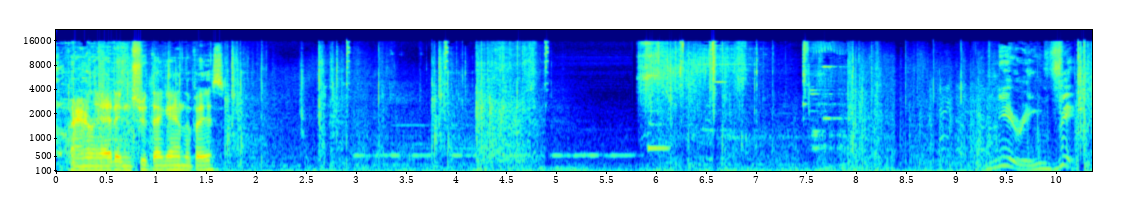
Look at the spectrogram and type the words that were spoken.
Apparently I didn't shoot that guy in the face. Nearing victory.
